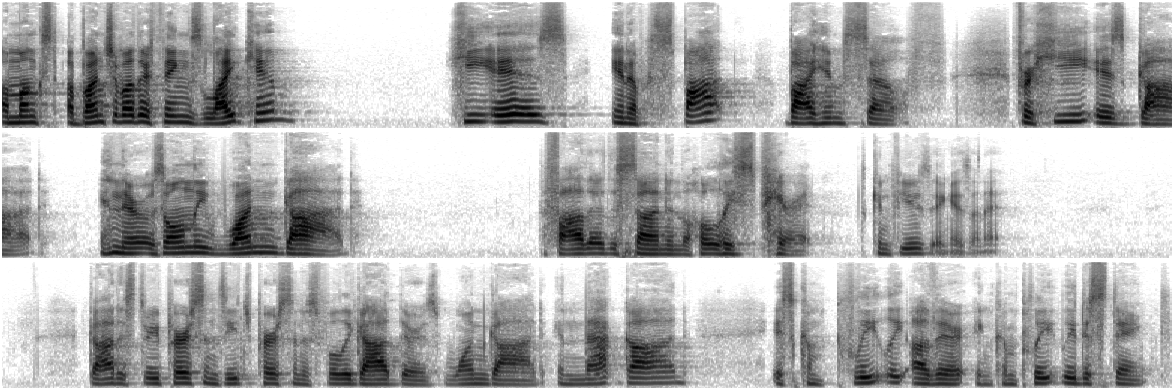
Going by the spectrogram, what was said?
amongst a bunch of other things like him. He is in a spot by himself. For he is God, and there is only one God the Father, the Son, and the Holy Spirit. It's confusing, isn't it? God is three persons, each person is fully God. There is one God, and that God is completely other and completely distinct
